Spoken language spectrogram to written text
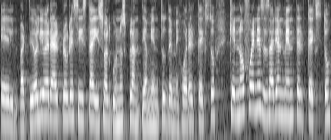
el Partido Liberal Progresista hizo algunos planteamientos de mejora del texto, que no fue necesariamente el texto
